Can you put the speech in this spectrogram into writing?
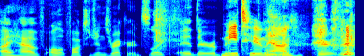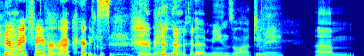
I have all of Foxygen's records. Like uh, they're ba- Me too, man. they're they're, They're band- my favorite records. they're a band that, that means a lot to me. Um,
